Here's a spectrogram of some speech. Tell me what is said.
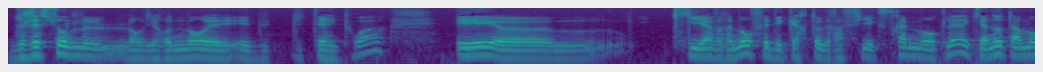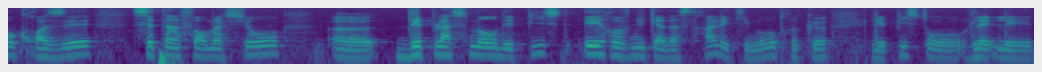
de gestion de l'environnement et, du, territoire, et euh, qui a vraiment fait des cartographies extrêmement claires et qui a notamment croisé cette information euh, déplacement des pistes et revenu cadastral et qui montre que les, pistes ont, les,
